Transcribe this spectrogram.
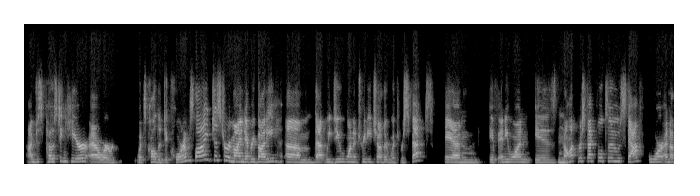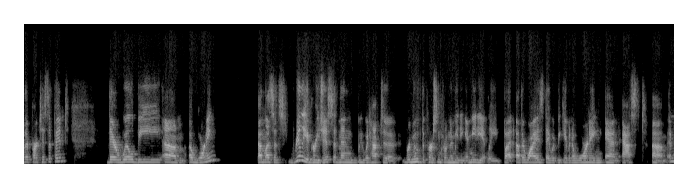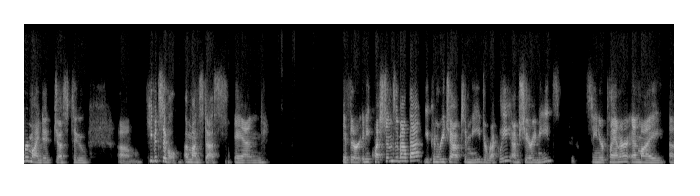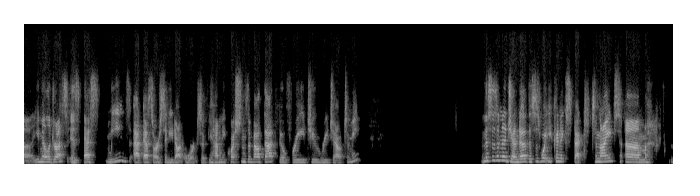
I'm just posting here our what's called a decorum slide, just to remind everybody um, that we do want to treat each other with respect and if anyone is not respectful to staff or another participant, there will be um, a warning unless it's really egregious, and then we would have to remove the person from the meeting immediately. But otherwise, they would be given a warning and asked um, and reminded just to um, keep it civil amongst us. And if there are any questions about that, you can reach out to me directly. I'm Sherry Meads senior planner, and my uh, email address is smeads at srcity.org. So if you have any questions about that, feel free to reach out to me. And this is an agenda. This is what you can expect tonight. Um,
